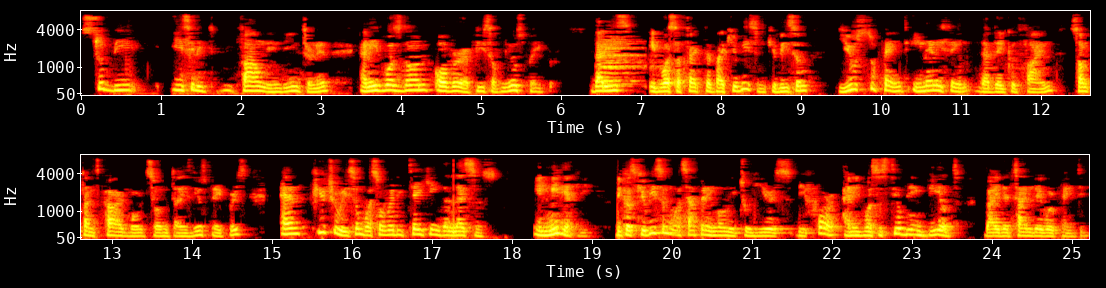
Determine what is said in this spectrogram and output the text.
should be easily found in the internet, and it was done over a piece of newspaper. That is, it was affected by Cubism. Cubism used to paint in anything that they could find, sometimes cardboard, sometimes newspapers, and Futurism was already taking the lessons immediately because Cubism was happening only two years before and it was still being built by the time they were painting.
